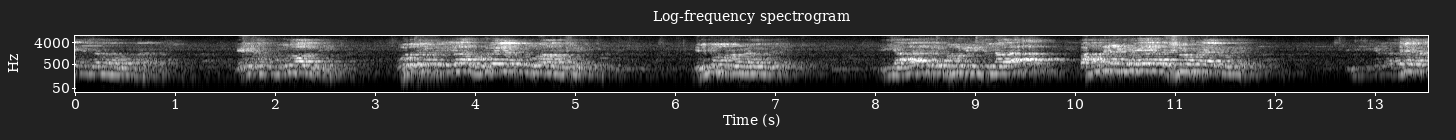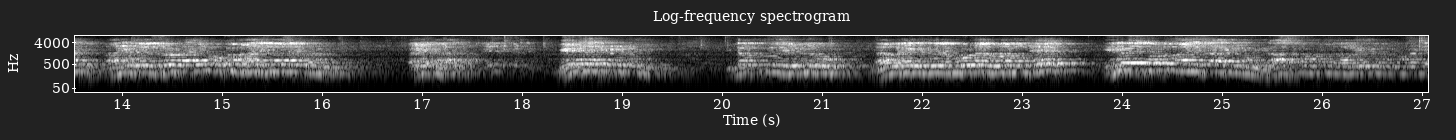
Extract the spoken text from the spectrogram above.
నేతలు ఉన్నారు నేత కుటుంబాలు ఉన్నాయి భోజనపల్లిలో రెండు వేల కుటుంబాలు ఉన్నాయి మినిమం రెండు వేలు ఉన్నాయి ఈ యాదాద్రి జిల్లాలో పన్నెండు వేల జీవకాయలు ఉన్నాయి. ఇక్కడ అదే కదా? పన్నెండు వేల జీవోపాయాలు ఒక మన జిల్లాలో ఇంతకుముందు చెప్పారు నలభై ఐదు వేల కోట్ల రుణం ఉంటే ఇరవై కోట్లు మన జిల్లాకే ఉంది రాష్ట్ర ప్రభుత్వం నలభై ఐదు వేల కోట్లు అంటే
